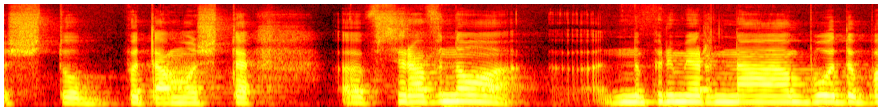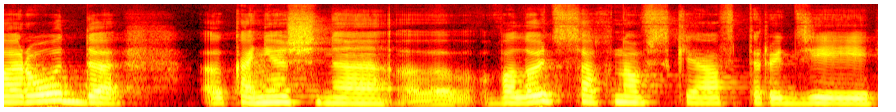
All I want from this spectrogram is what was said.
что, потому что э, все равно, например, на Бода Борода Э, конечно, э, Володя Сахновский, автор идеи,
